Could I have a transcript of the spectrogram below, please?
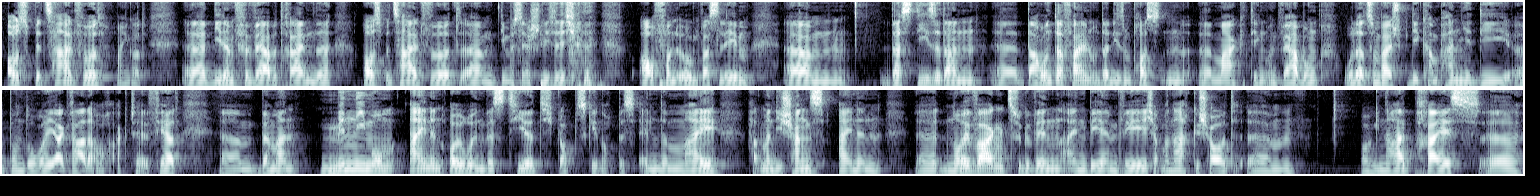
ausbezahlt wird, mein Gott, äh, die dann für Werbetreibende ausbezahlt wird, ähm, die müssen ja schließlich auch von irgendwas leben, ähm, dass diese dann äh, darunter fallen unter diesem Posten äh, Marketing und Werbung oder zum Beispiel die Kampagne, die äh, Bondora ja gerade auch aktuell fährt. Ähm, wenn man Minimum einen Euro investiert, ich glaube, das geht noch bis Ende Mai, hat man die Chance, einen äh, Neuwagen zu gewinnen, einen BMW. Ich habe mal nachgeschaut, ähm, Originalpreis äh,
